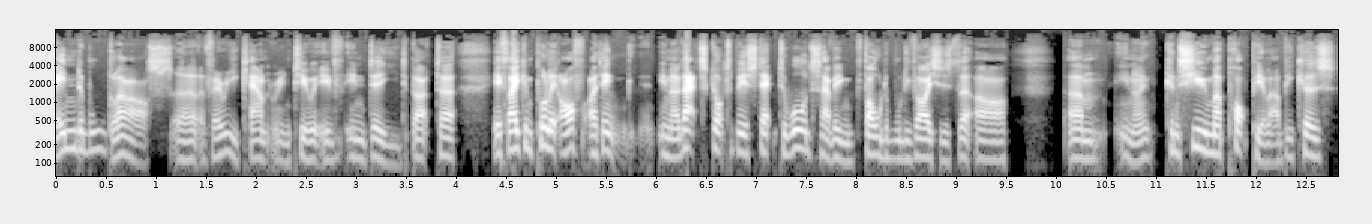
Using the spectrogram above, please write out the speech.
bendable glass. Uh, very counterintuitive indeed, but uh, if they can pull it off, I think you know that's got to be a step towards having foldable devices that are, um, you know, consumer popular because.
